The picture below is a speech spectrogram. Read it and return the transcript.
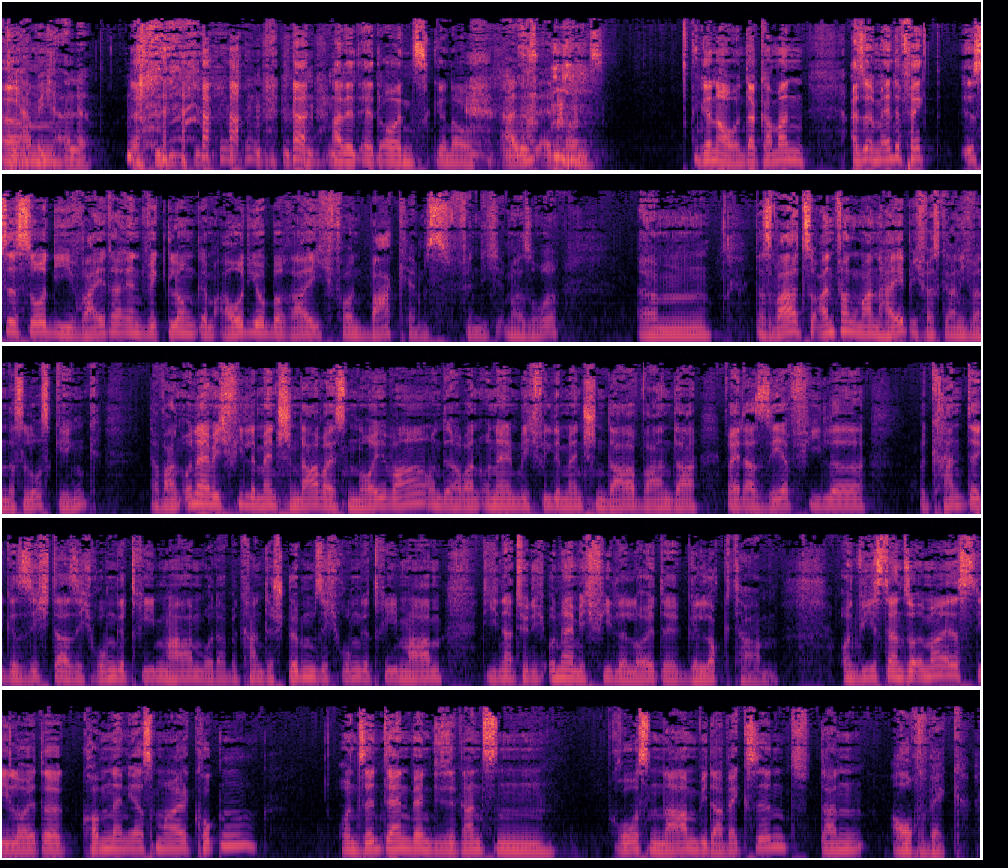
Die ähm, habe ich alle. Alles Add-ons, genau. Alles Add-ons. Genau, und da kann man, also im Endeffekt ist es so die Weiterentwicklung im Audiobereich von Barcamps, finde ich immer so. Ähm, das war zu Anfang mal ein Hype, ich weiß gar nicht, wann das losging. Da waren unheimlich viele Menschen da, weil es neu war und da waren unheimlich viele Menschen da, waren da, weil da sehr viele bekannte Gesichter sich rumgetrieben haben oder bekannte Stimmen sich rumgetrieben haben, die natürlich unheimlich viele Leute gelockt haben. Und wie es dann so immer ist, die Leute kommen dann erstmal, gucken und sind dann, wenn diese ganzen großen Namen wieder weg sind, dann auch weg.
